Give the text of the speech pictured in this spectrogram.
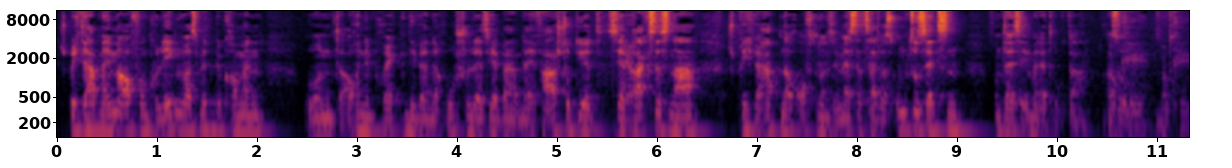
Sprich, da hat man immer auch von Kollegen was mitbekommen und auch in den Projekten, die wir an der Hochschule, also ich habe an der FH studiert, sehr ja. praxisnah. Sprich, wir hatten auch oft nur eine Semesterzeit, was umzusetzen und da ist ja immer der Druck da. Also, okay, okay,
